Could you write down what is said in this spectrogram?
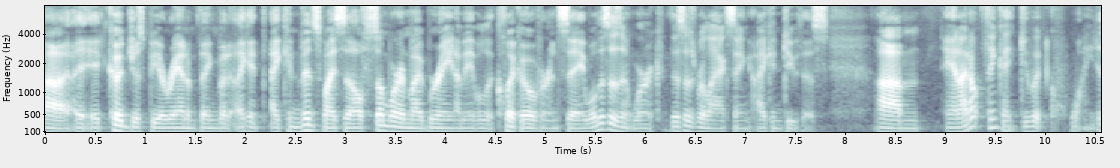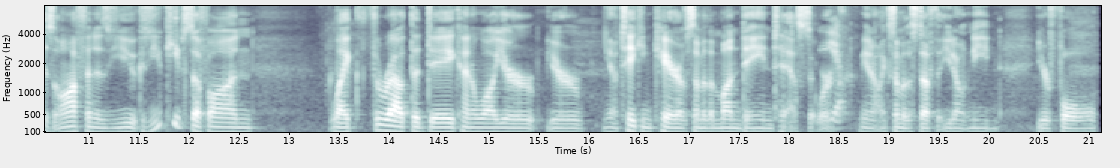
uh, it could just be a random thing. But I could, I convince myself somewhere in my brain I'm able to click over and say, well, this isn't work. This is relaxing. I can do this. Um, and I don't think I do it quite as often as you, because you keep stuff on like throughout the day kind of while you're you're you know taking care of some of the mundane tasks at work Yeah. you know like some of the stuff that you don't need your full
